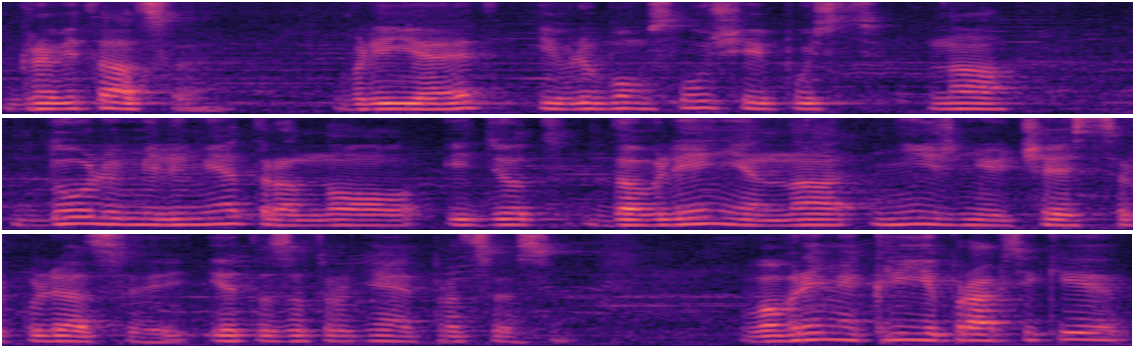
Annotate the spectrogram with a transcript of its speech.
гравитация влияет, и в любом случае, пусть на долю миллиметра, но идет давление на нижнюю часть циркуляции, и это затрудняет процессы. Во время крия практики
